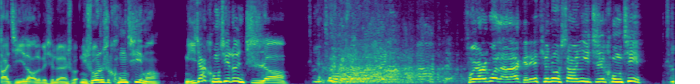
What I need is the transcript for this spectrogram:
大吉到了微信留言说，你说的是空气吗？你家空气论只啊？服务员过来，来给这个听众上一支空气。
